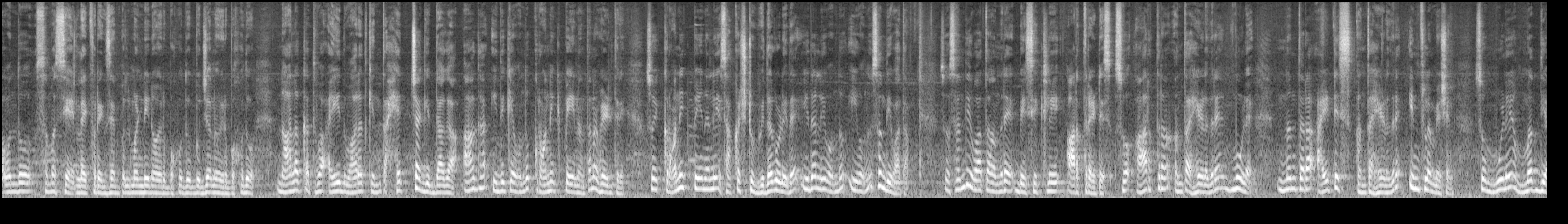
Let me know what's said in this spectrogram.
ಒಂದು ಸಮಸ್ಯೆ, ಲೈಕ್ ಫಾರ್ ಎಕ್ಸಾಂಪಲ್ ಮಂಡಿ ನೋವು ಇರಬಹುದು, ಭುಜ ನೋವು ಇರಬಹುದು, ನಾಲ್ಕು ಅಥವಾ ಐದು ವಾರಕ್ಕಿಂತ ಹೆಚ್ಚಾಗಿದ್ದಾಗ ಆಗ ಇದಕ್ಕೆ ಒಂದು ಕ್ರಾನಿಕ್ ಪೇಯ್ನ್ ಅಂತ ನಾವು ಹೇಳ್ತೀರಿ. ಸೊ, ಈ ಕ್ರಾನಿಕ್ ಪೇಯ್ನಲ್ಲಿ ಸಾಕಷ್ಟು ವಿಧಗಳಿದೆ. ಇದರಲ್ಲಿ ಒಂದು, ಈ ಒಂದು ಸಂಧಿವಾತ. ಸೊ ಸಂಧಿವಾತ ಅಂದರೆ ಬೇಸಿಕ್ಲಿ ಆರ್ಥ್ರೈಟಿಸ್ ಸೊ ಆರ್ಥ್ರ ಅಂತ ಹೇಳಿದ್ರೆ ಮೂಳೆ. ನಂತರ ಐಟಿಸ್ ಅಂತ ಹೇಳಿದ್ರೆ ಇನ್ಫ್ಲಮೇಷನ್ ಸೊ ಮೂಳೆಯ ಮಧ್ಯ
